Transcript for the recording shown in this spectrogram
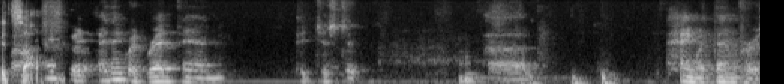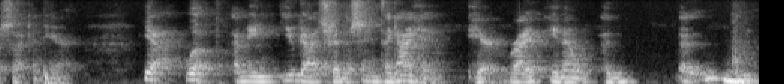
itself? Well, I, think with, I, think with, Redfin, it just to uh, hang with them for a second here. Yeah, look, I mean, you guys hear the same thing I hear, right? You know, uh, uh,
